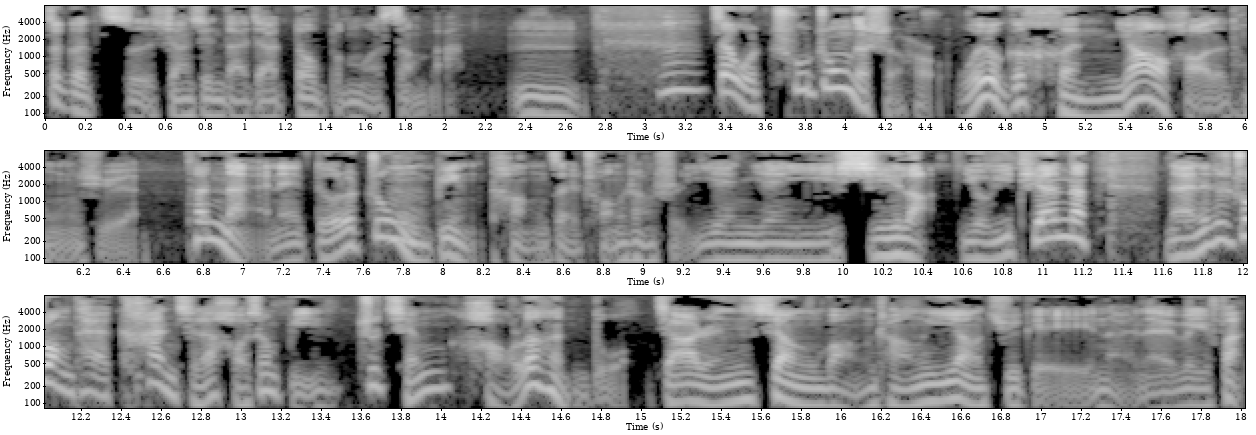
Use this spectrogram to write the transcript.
这个词，相信大家都不陌生吧？嗯嗯，在我初中的时候，我有个很要好的同学，他奶奶得了重病，躺在床上是奄奄一息了。有一天呢，奶奶的状态看起来好像比之前好了很多，家人像往常一样去给奶奶喂饭，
